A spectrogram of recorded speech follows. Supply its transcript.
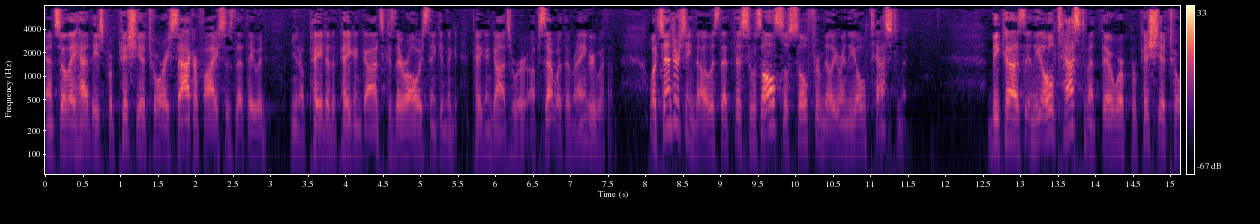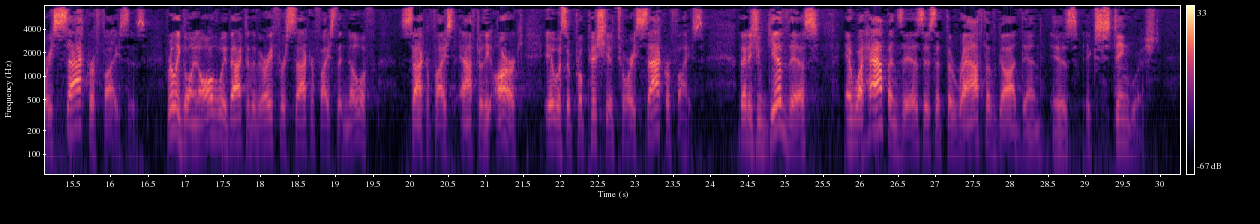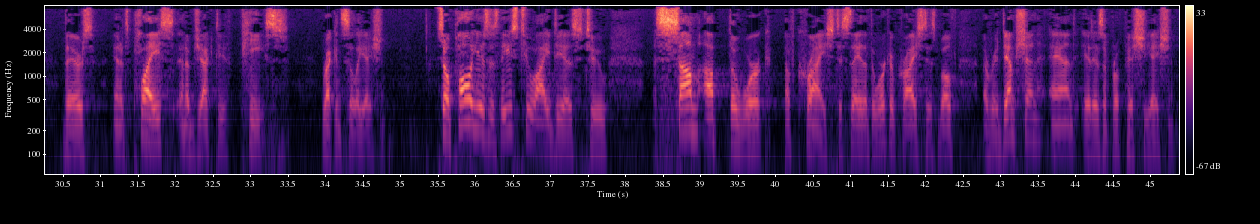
And so they had these propitiatory sacrifices that they would you know, pay to the pagan gods because they were always thinking the pagan gods were upset with them or angry with them. What's interesting, though, is that this was also so familiar in the Old Testament. Because in the Old Testament, there were propitiatory sacrifices, really going all the way back to the very first sacrifice that Noah sacrificed after the ark. It was a propitiatory sacrifice. That as you give this, and what happens is, is that the wrath of God then is extinguished. There's in its place an objective peace, reconciliation. So Paul uses these two ideas to sum up the work of Christ, to say that the work of Christ is both a redemption and it is a propitiation.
